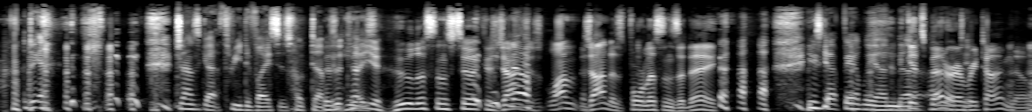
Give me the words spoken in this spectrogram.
John's got three devices hooked up. Does it tell you who listens to it? Because John no. just John does four listens a day. he's got family on. It gets uh, better every time, though.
